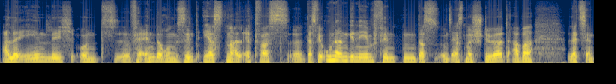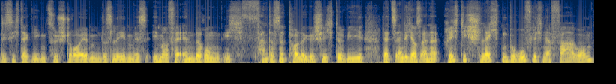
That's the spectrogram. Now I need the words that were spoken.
alle ähnlich und äh, Veränderungen sind erstmal etwas, äh, das wir unangenehm finden, das uns erstmal stört, aber letztendlich sich dagegen zu sträuben, das Leben ist immer Veränderung. Ich fand das eine tolle Geschichte, wie letztendlich aus einer richtig schlechten beruflichen Erfahrung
